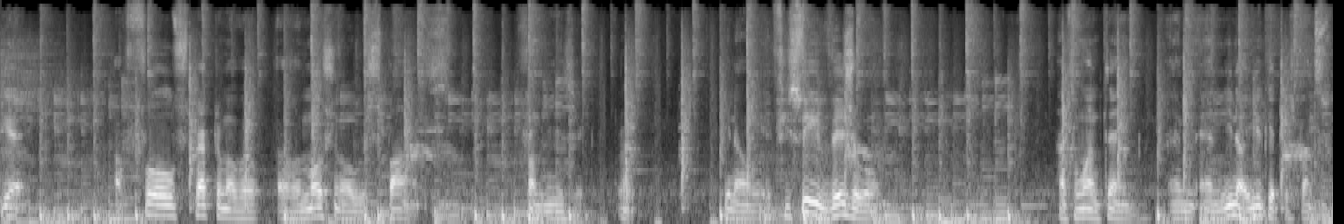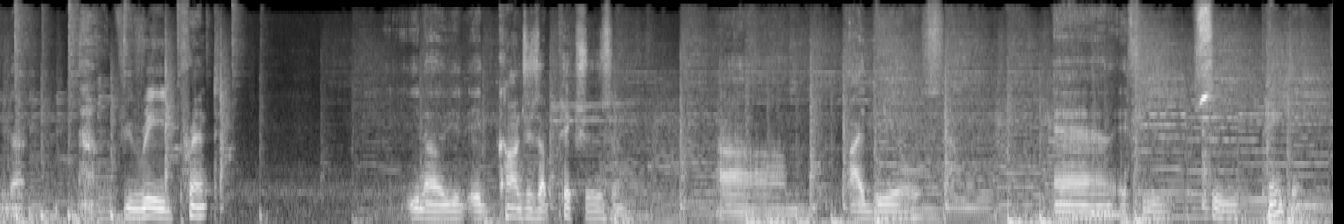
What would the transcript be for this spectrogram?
get a full spectrum of, a, of emotional response from music. Right. You know, if you see visual, that's one thing, and and you know you get response from that. If you read print, you know it, it conjures up pictures and um, ideals, and if you see paintings,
